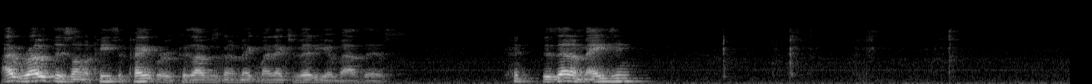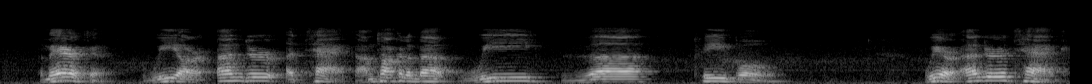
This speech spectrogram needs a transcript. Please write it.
I wrote this on a piece of paper because I was going to make my next video about this. Is that amazing? America, we are under attack. I'm talking about we the people. We are under attack.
